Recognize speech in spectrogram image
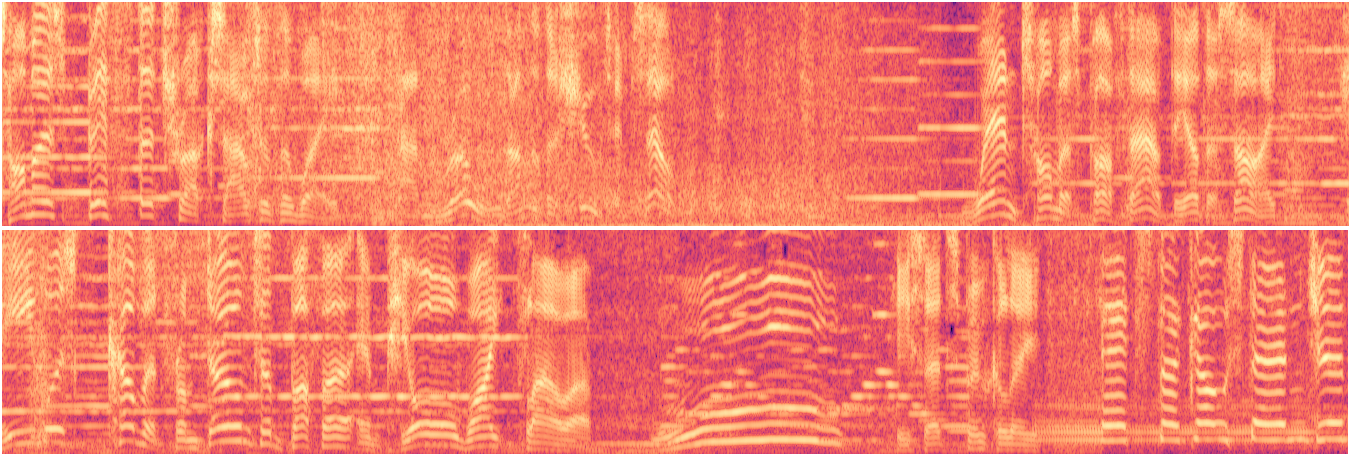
Thomas biffed the trucks out of the way and rolled under the chute himself. When Thomas puffed out the other side, he was covered from dome to buffer in pure white flour. Woo! He said spookily. It's the ghost engine,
